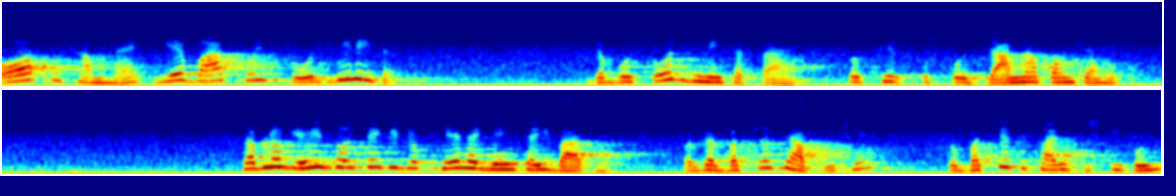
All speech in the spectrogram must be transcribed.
और कुछ हम हैं, ये बात कोई सोच भी नहीं सकता। जब वो सोच भी नहीं सकता है तो फिर उसको जानना कौन चाहेगा सब लोग यही सोचते हैं कि जो खेल है, यही सही बात है। पर अगर बच्चों से आप पूछें तो बच्चे तो सारी सृष्टि को ही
